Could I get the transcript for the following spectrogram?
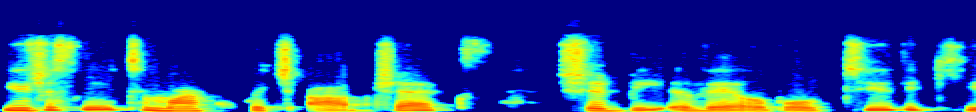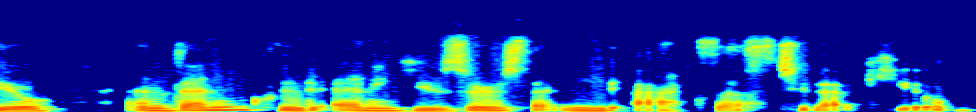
You just need to mark which objects should be available to the queue and then include any users that need access to that queue.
